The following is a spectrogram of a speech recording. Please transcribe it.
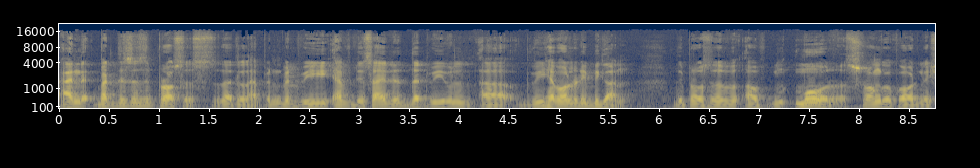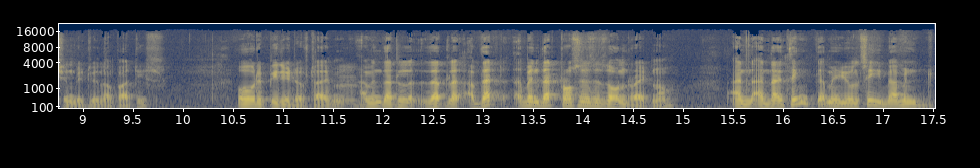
And but this is a process that will happen. But hmm. we have decided that we will. Uh, we have already begun the process of more stronger coordination between our parties over a period of time. Hmm. I mean that that uh, that I mean that process is on right now. And, and I think, I mean, you will see, I mean,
